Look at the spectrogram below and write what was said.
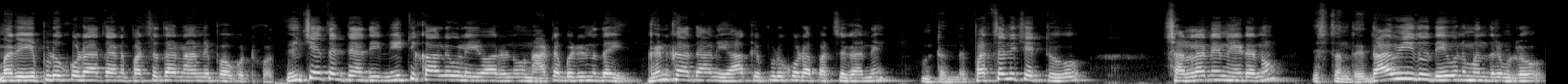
మరి ఎప్పుడూ కూడా దాని పచ్చదనాన్ని పోగొట్టుకోదు. ఎంచేతంటే అది నీటి కాలువల యువరను నాటబడినదై గనుక దాని ఆకు ఎప్పుడు కూడా పచ్చగానే ఉంటుంది. పచ్చని చెట్టు చల్లని నీడను ఇస్తుంది. దావీదు దేవుని మందిరంలో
